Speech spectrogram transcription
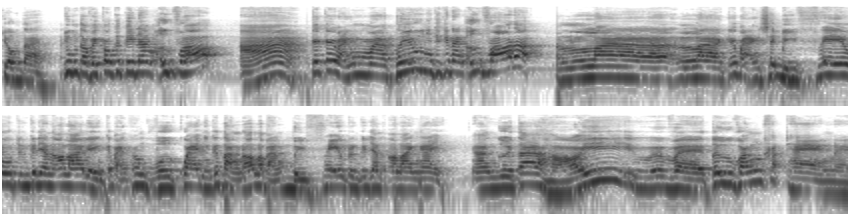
chúng ta. Chúng ta phải có cái kỹ năng ứng phó à cái các bạn mà thiếu những cái kỹ năng ứng phó đó là là các bạn sẽ bị fail trên kinh doanh online liền. Các bạn không vượt qua những cái tầng đó là bạn bị fail trên kinh doanh online ngay. À, người ta hỏi về tư vấn khách hàng nè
